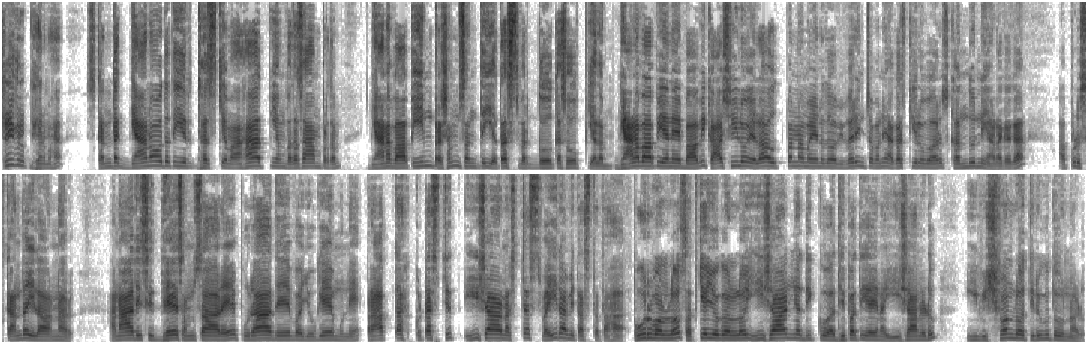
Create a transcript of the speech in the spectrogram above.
శ్రీగురుభ్యో నమ స్కందజ్ఞానోదతీర్థస్య మాహాత్మ్యం వదసాంప్రతం జ్ఞానవాపీం ప్రశంసంతి యతస్వర్గోకసోప్యలం జ్ఞానవాపి అనే బావి కాశీలో ఎలా ఉత్పన్నమైనదో వివరించమని అగస్త్యులు వారు స్కందుని అడగగా అప్పుడు స్కంద ఇలా అన్నారు అనాది సిద్ధే సంసారే పురాదేవ యుగే మునే ప్రాప్త కుటశ్చిత్ ఈశానశ్చ స్వైరమితస్తత పూర్వంలో సత్యయుగంలో ఈశాన్య దిక్కు అధిపతి అయిన ఈశానుడు ఈ విశ్వంలో తిరుగుతూ ఉన్నాడు।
